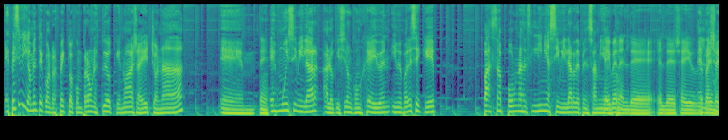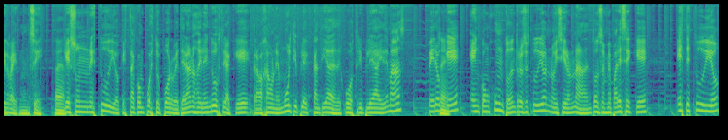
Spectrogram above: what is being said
específicamente con respecto a comprar un estudio que no haya hecho nada, eh, Sí. es muy similar a lo que hicieron con Haven y me parece que pasa por una línea similar de pensamiento. Haven, el de, el de Shade El de Raymond. Jade Raymond, sí. Que es un estudio que está compuesto por veteranos de la industria que trabajaron en múltiples cantidades de juegos AAA y demás, pero Sí. que en conjunto dentro de ese estudio no hicieron nada. Entonces me parece que este estudio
